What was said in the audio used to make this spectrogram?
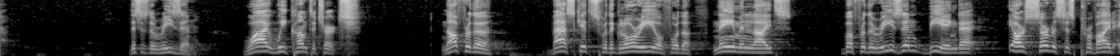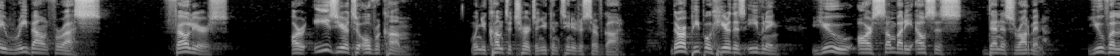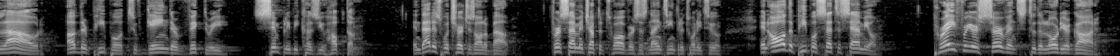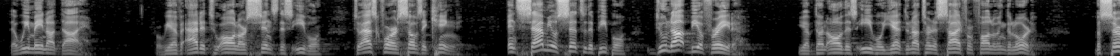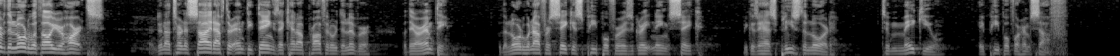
This is the reason why we come to church. Not for the baskets for the glory or for the name and lights, but for the reason being that our services provide a rebound for us. Failures are easier to overcome when you come to church and you continue to serve God. There are people here this evening. You are somebody else's Dennis Rodman. You've allowed other people to gain their victory simply because you helped them. And that is what church is all about. 1 Samuel chapter 12 verses 19 through 22. And all the people said to Samuel, Pray for your servants to the Lord your God, that we may not die. For we have added to all our sins this evil, to ask for ourselves a king. And Samuel said to the people, Do not be afraid. You have done all this evil, yet do not turn aside from following the Lord. But serve the Lord with all your heart. And do not turn aside after empty things that cannot profit or deliver, but they are empty. For the Lord will not forsake his people for his great name's sake, because it has pleased the Lord to make you a people for himself.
